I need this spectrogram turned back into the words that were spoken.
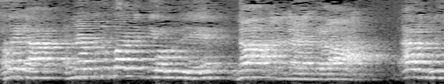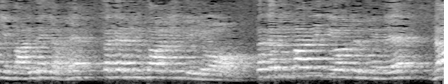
အဲ့ဒါကအနန္တပါတိတရားလို့ရင်နာအနန္တရာအဲ့ဒါလို့ညပါလိမ့်ကြတယ်ပကတုပါတိတယောပကတုပါတိတယောဆိုရင်လည်းနာ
